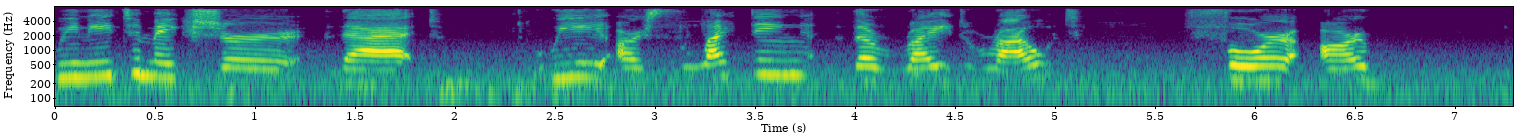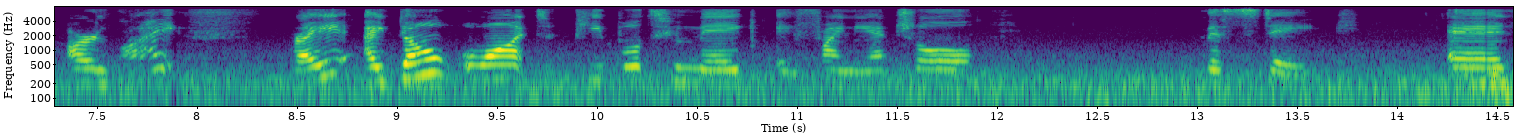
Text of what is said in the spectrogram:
we need to make sure that we are selecting the right route for our our life, right? I don't want people to make a financial mistake. And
